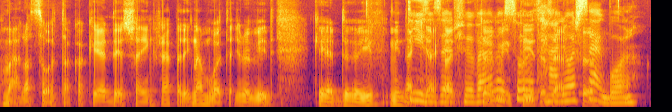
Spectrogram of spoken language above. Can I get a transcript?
válaszoltak a kérdéseinkre, pedig nem volt egy rövid kérdőív. Tízezer fő válaszolt? Hány országból? Fő.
